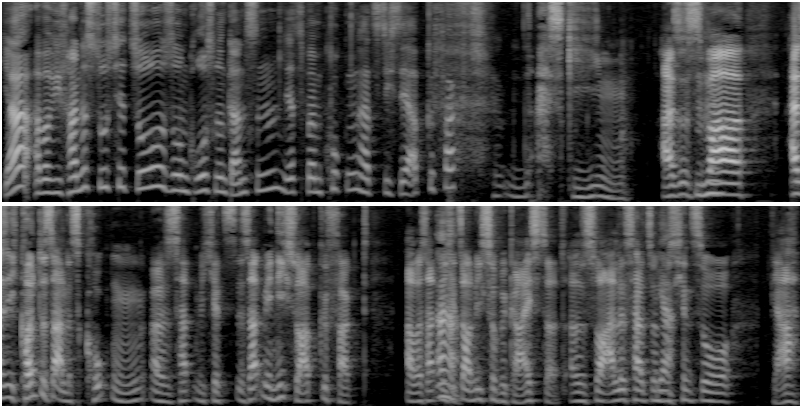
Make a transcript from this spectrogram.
Ja, aber wie fandest du es jetzt so, so im Großen und Ganzen, jetzt beim Gucken? Hat es dich sehr abgefuckt? Es ging. Also es mhm. war, also ich konnte es alles gucken. Also es hat mich jetzt, es hat mich nicht so abgefuckt. Aber es hat Aha. mich jetzt auch nicht so begeistert. Also es war alles halt so ein ja. bisschen so, ja,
